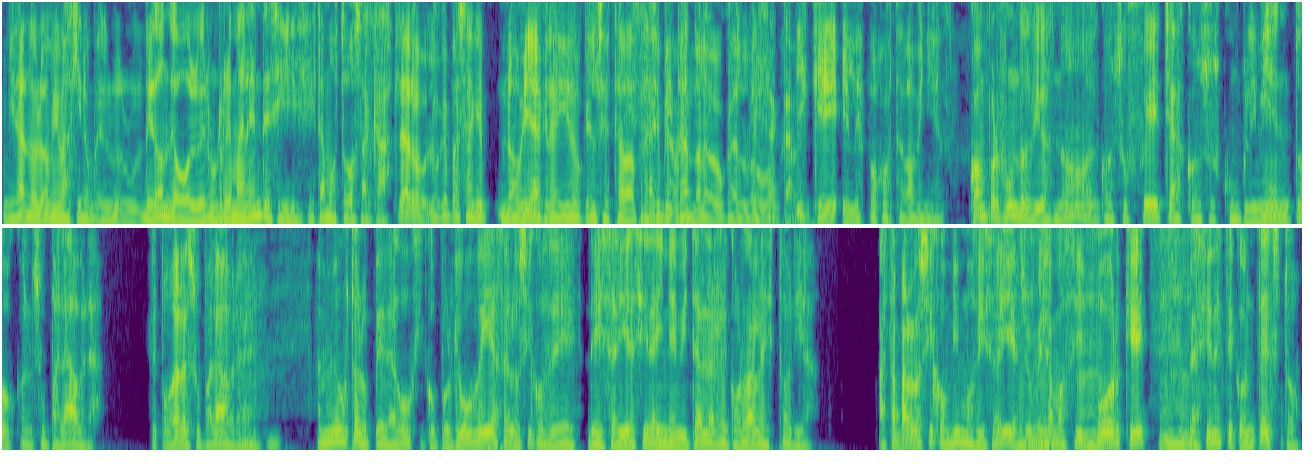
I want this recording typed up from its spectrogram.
mirándolo, me imagino, ¿de dónde va a volver un remanente si, si estamos todos acá? Claro, lo que pasa es que no había creído que él se estaba precipitando a la boca del lobo y que el despojo estaba viniendo. Cuán profundo es Dios, ¿no? Con sus fechas, con sus cumplimientos, con su palabra. El poder de su palabra, ¿eh? A mí me gusta lo pedagógico, porque vos veías a los hijos de, de Isaías y era inevitable recordar la historia. Hasta para los hijos mismos de Isaías. Yo me llamo así porque nací en este contexto.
